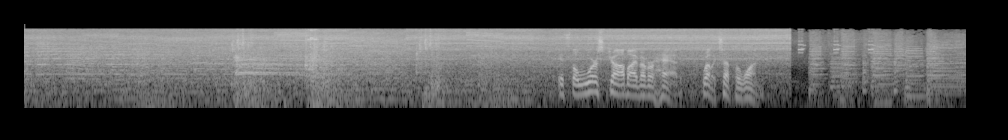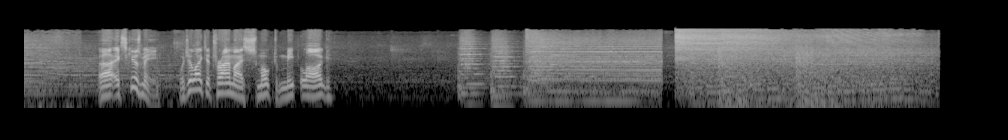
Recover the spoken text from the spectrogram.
It's the worst job I've ever had. Well, except for one. Uh, excuse me. Would you like to try my smoked meat log?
